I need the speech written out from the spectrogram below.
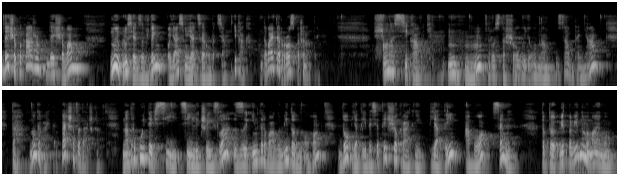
Дещо покажу, дещо вам. Ну і плюс, як завжди, пояснюю, як це робиться. І так, давайте розпочинати. Що нас цікавить? Угу, Розташовую нам завдання. Так, ну давайте. Перша задачка. Надрукуйте всі цілі числа з інтервалу від 1 до 50, що кратні 5 або 7. Тобто, відповідно, ми маємо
